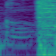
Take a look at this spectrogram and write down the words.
jungle.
